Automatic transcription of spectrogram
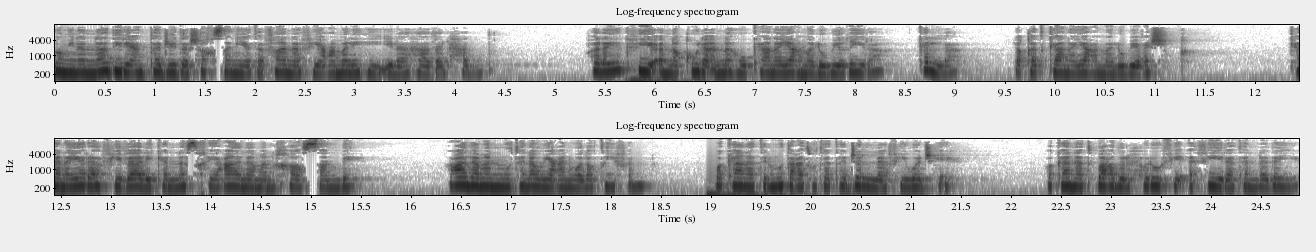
ومن النادر أن تجد شخصا يتفانى في عمله إلى هذا الحد. فلا يكفي أن نقول أنه كان يعمل بغيرة. كلا لقد كان يعمل بعشق. كان يرى في ذلك النسخ عالما خاصا به عالما متنوعا ولطيفا. وكانت المتعة تتجلى في وجهه. وكانت بعض الحروف أثيرة لديه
